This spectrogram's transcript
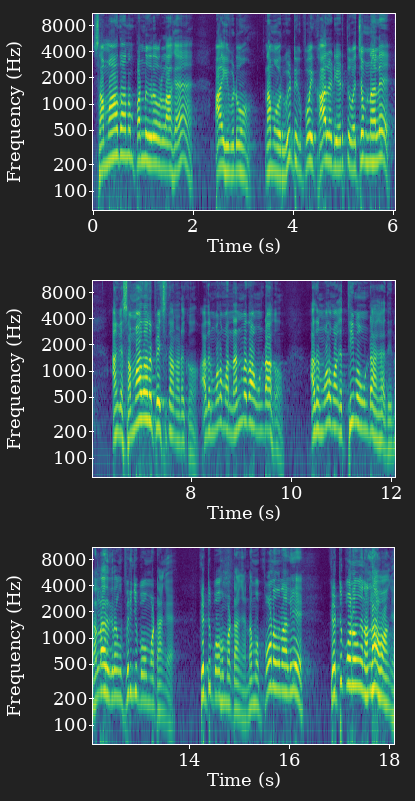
சமாதானம் பண்ணுகிறவர்களாக ஆகி விடுவோம் நம்ம ஒரு வீட்டுக்கு போய் காலடி எடுத்து வச்சோம்னாலே அங்கே சமாதான பேச்சு தான் நடக்கும். அதன் மூலமாக நன்மை தான் உண்டாகும். அதன் மூலமாக தீமை உண்டாகாது. நல்லா இருக்கிறவங்க பிரிஞ்சு போக மாட்டாங்க. கெட்டு போக மாட்டாங்க. நம்ம போனதுனாலேயே கெட்டு போனவங்க நல்லா ஆவாங்க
